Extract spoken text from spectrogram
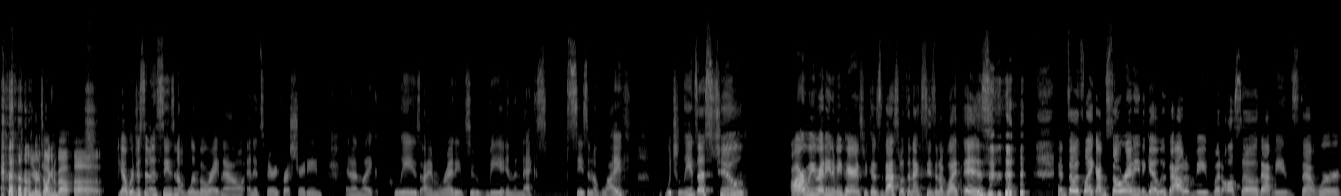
You were talking about, uh, yeah, we're just in a season of limbo right now, and it's very frustrating. And I'm like, please, I am ready to be in the next season of life, which leads us to are we ready to be parents? Because that's what the next season of life is. and so it's like, I'm so ready to get Luca out of me, but also that means that we're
